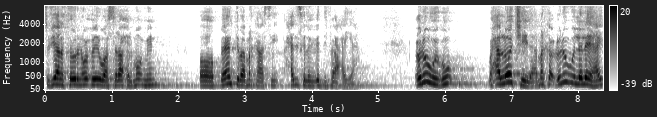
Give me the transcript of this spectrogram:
Sufyaan athawrina wuxuu yidhi waa silaaxu lmu'min oo beentii baa markaasi xadiiska lagaga difaacaya. Culuwigu waxaa loo jeedaa marka culuwi la leeyahay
